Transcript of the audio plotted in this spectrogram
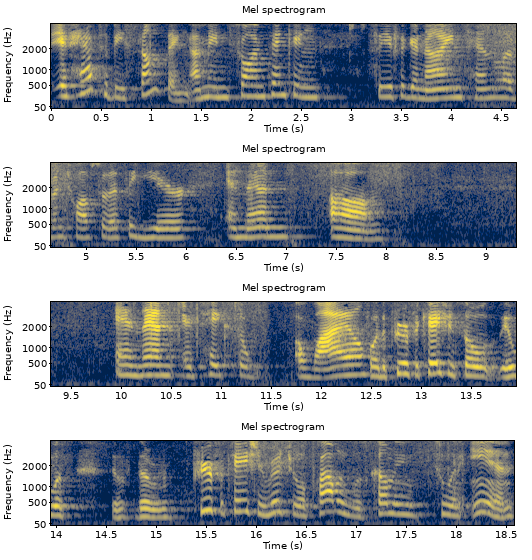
It had to be something. I mean, so I'm thinking so you figure 9, 10, 11, 12, so that's a year. And then, um, and then it takes a, a while. For the purification, so it was, the, the purification ritual probably was coming to an end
